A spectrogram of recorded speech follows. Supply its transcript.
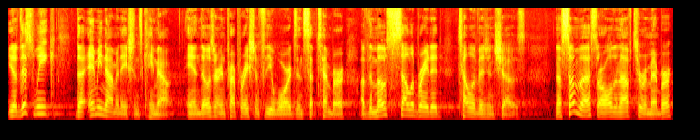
You know, this week, the Emmy nominations came out, and those are in preparation for the awards in September of the most celebrated television shows. Now, some of us are old enough to remember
